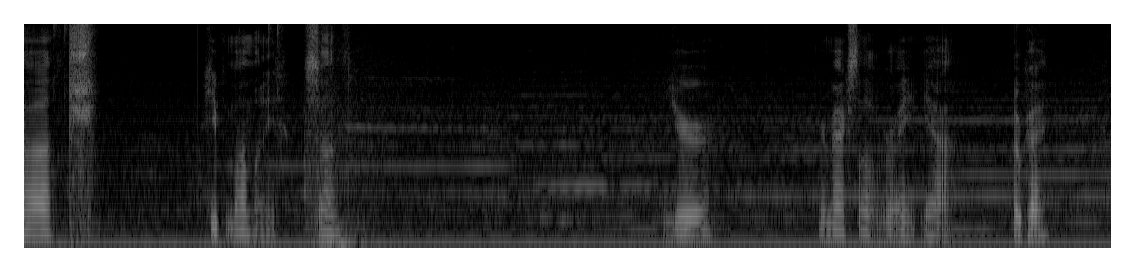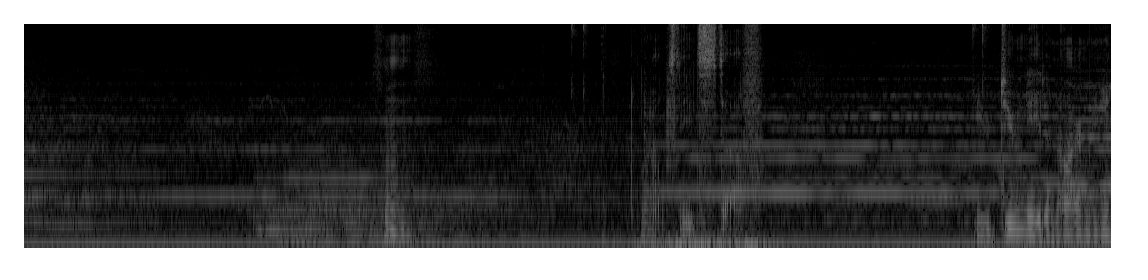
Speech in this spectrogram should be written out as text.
Uh, pfft. Keeping my money, son. You're you're max level, right? Yeah. Okay. Hmm. What else needs stuff? You do need an army.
